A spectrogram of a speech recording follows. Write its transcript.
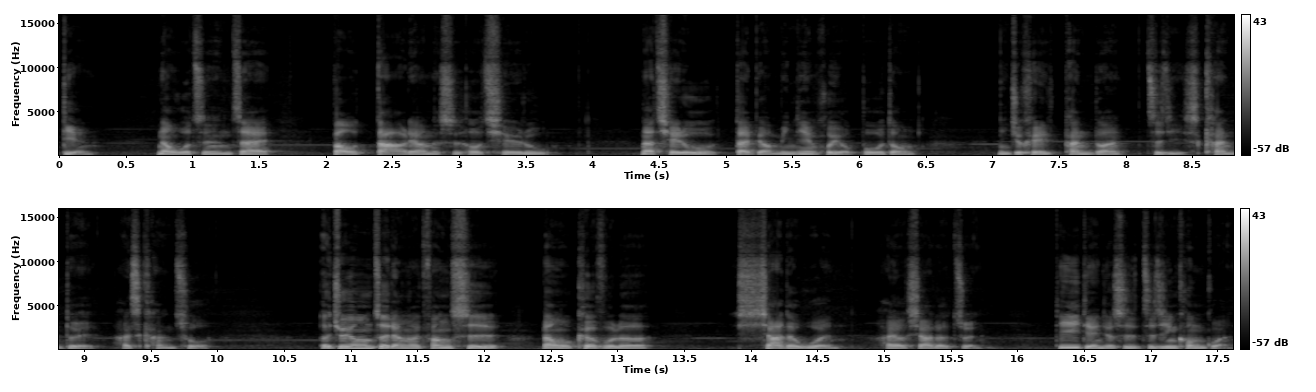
点，那我只能在报大量的时候切入。那切入代表明天会有波动，你就可以判断自己是看对还是看错。而就用这两个方式，让我克服了下得稳还有下得准。第一点就是资金控管，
